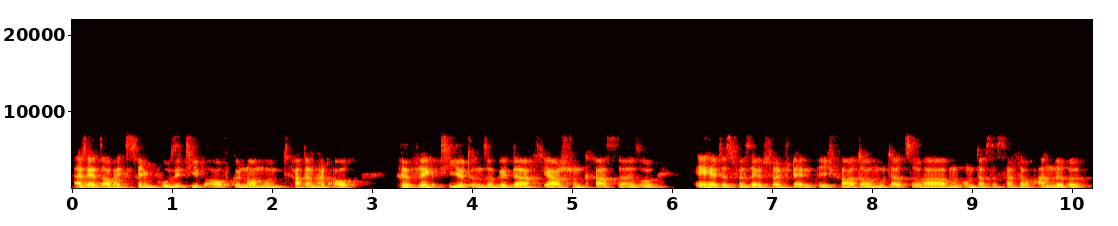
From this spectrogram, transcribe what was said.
Also er hat es auch extrem positiv aufgenommen und hat dann halt auch reflektiert und so gedacht, ja, schon krass. Also er hält es für selbstverständlich, Vater und Mutter zu haben und dass es halt auch andere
